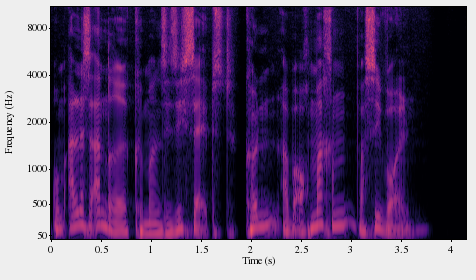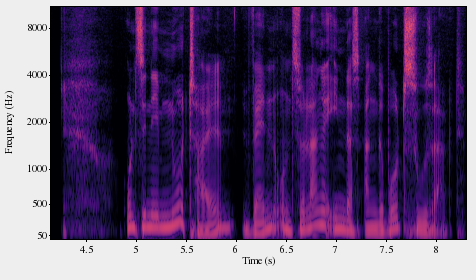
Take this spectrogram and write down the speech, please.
Um alles andere kümmern sie sich selbst, können aber auch machen, was sie wollen. Und sie nehmen nur teil, wenn und solange ihnen das Angebot zusagt.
